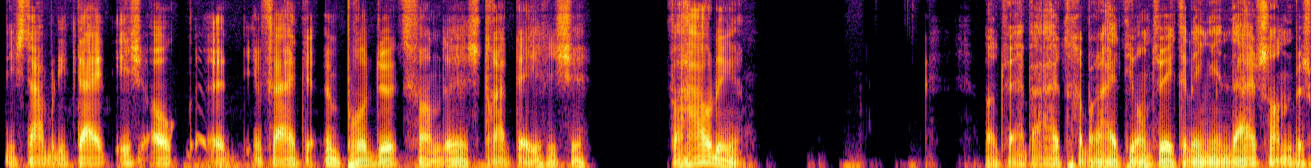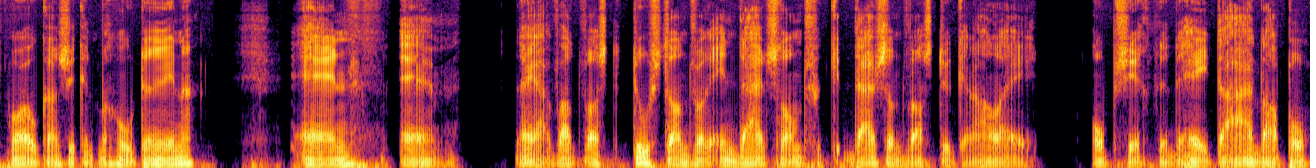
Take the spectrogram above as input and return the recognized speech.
Die stabiliteit is ook eh, in feite een product van de strategische verhoudingen. Want we hebben uitgebreid die ontwikkeling in Duitsland besproken, als ik het me goed herinner. En eh, nou ja, wat was de toestand waarin Duitsland. Duitsland was natuurlijk in allerlei opzichten de hete aardappel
